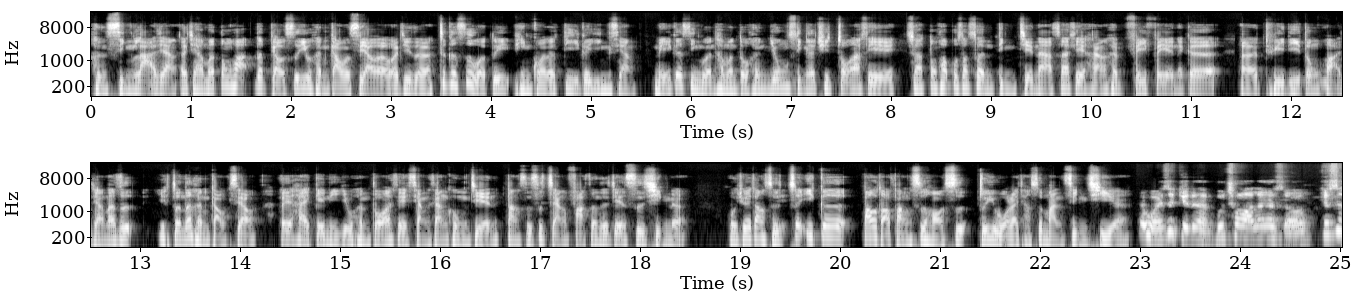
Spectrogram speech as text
很辛辣这样，而且他们动画的表示又很搞笑啊！我记得这个是我对苹果的第一个印象。每一个新闻他们都很用心的去做那些，虽然动画不算是很顶尖啊，是那些好像很飞飞的那个呃 3D 动画这样，但是也真的很搞笑，而且还给你有很多那些想象空间。当时是怎样发生这件事情的？我觉得当时这一个报道方式哈，是对于我来讲是蛮新奇的。我也是觉得很不错啊。那个时候就是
